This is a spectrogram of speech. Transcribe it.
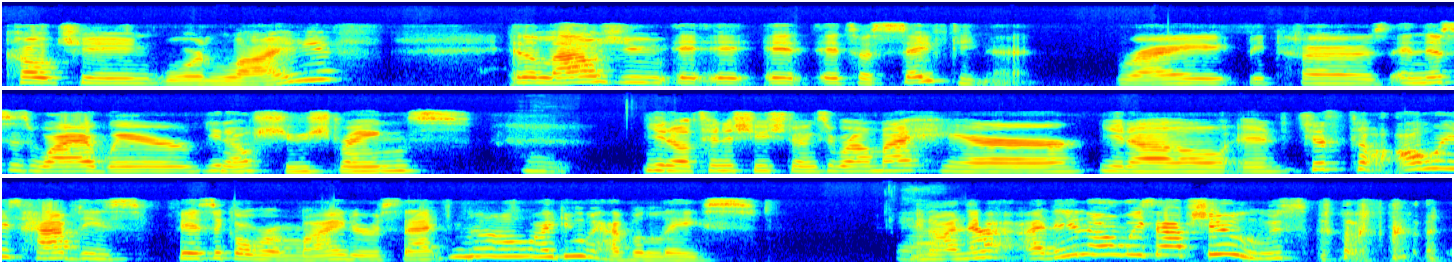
coaching or life, it allows you it, it, it it's a safety net, right? Because and this is why I wear, you know, shoestrings, mm. you know, tennis shoestrings around my hair, you know, and just to always have these physical reminders that, you know, I do have a lace. Yeah. You know, I not I didn't always have shoes.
